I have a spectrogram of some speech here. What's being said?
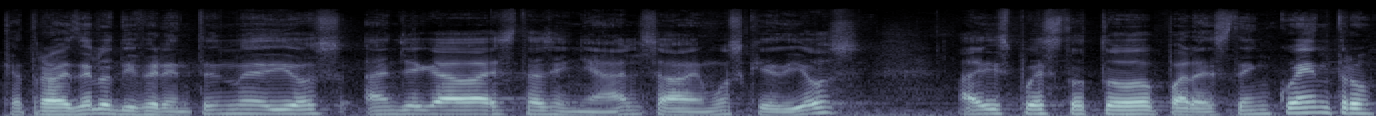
que a través de los diferentes medios han llegado a esta señal. Sabemos que Dios ha dispuesto todo para este encuentro.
